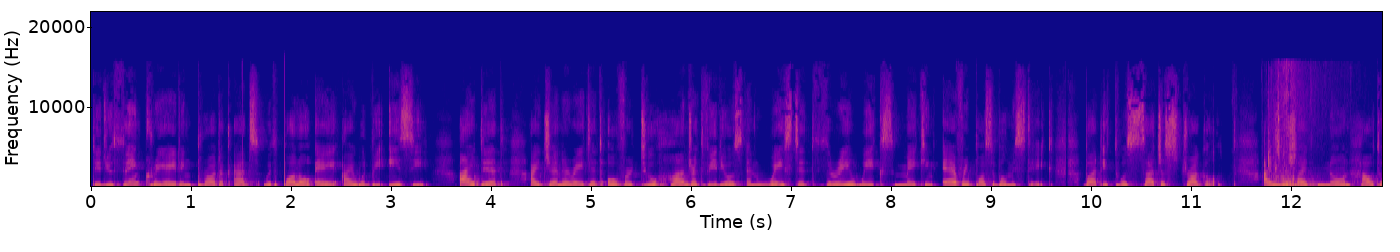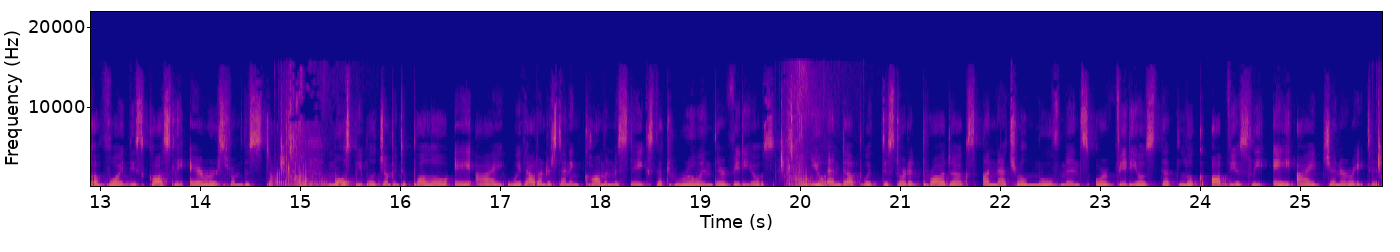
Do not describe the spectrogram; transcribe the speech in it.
Did you think creating product ads with Pollo AI would be easy? I did. I generated over 200 videos and wasted three weeks making every possible mistake. But it was such a struggle. I wish I'd known how to avoid these costly errors from the start. Most people jump into Pollo AI without understanding common mistakes that ruin their videos. You end up with distorted products, unnatural movements, or videos that look obviously AI generated.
